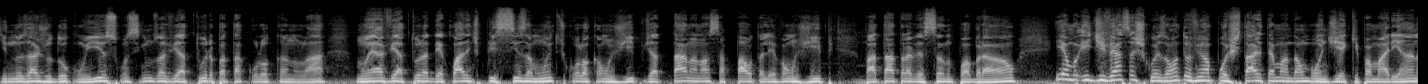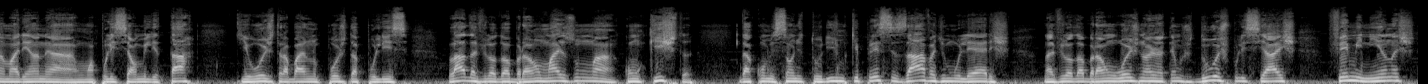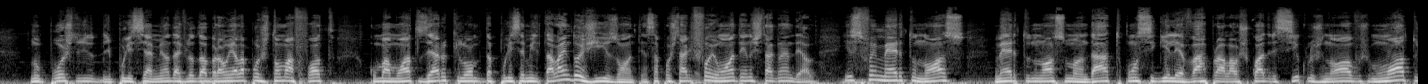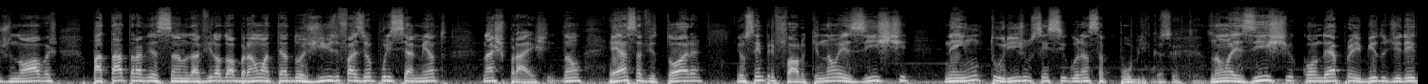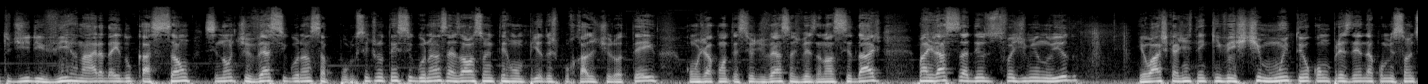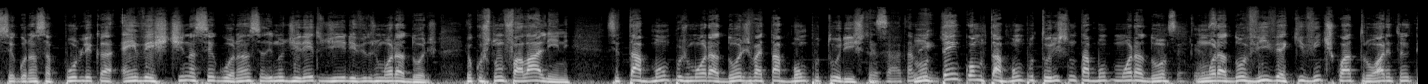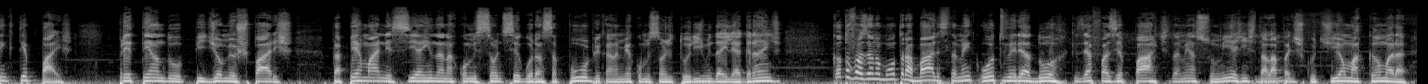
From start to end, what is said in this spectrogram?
que nos ajudou com isso, conseguimos a viatura para estar tá colocando lá. Não é a viatura adequada, a gente precisa muito de colocar um Jeep, já está na nossa pauta levar um Jeep para estar tá atravessando o Abraão. E, e, diversas coisas. Ontem eu vi uma postagem, até mandar um bom dia aqui para Mariana. Mariana é uma policial militar que hoje trabalha no posto da polícia lá da Vila do Abraão, mais uma conquista da comissão de turismo que precisava de mulheres na Vila do Abraão. Hoje nós já temos duas policiais femininas no posto de, de, policiamento da Vila do Abraão e ela postou uma foto com uma moto zero quilômetro da Polícia Militar lá em Dois Rios ontem. Essa postagem foi ontem no Instagram dela. Isso foi mérito nosso, mérito do nosso mandato, conseguir levar para lá os quadriciclos novos, motos novas, para estar tá atravessando da Vila do Abraão até Dois Rios e fazer o policiamento nas praias. Então, essa vitória, eu sempre falo que não existe nenhum turismo sem segurança pública. Não existe quando é proibido o direito de ir e vir na área da educação se não tiver segurança pública. Se a gente não tem segurança, as aulas são interrompidas por causa de tiroteio, como já aconteceu diversas vezes na nossa cidade, mas graças a Deus isso foi diminuído. Eu acho que a gente tem que investir muito, eu como presidente da Comissão de Segurança Pública, é investir na segurança e no direito de ir e vir dos moradores. Eu costumo falar, Aline, se tá bom para os moradores, vai estar tá bom para o turista. Exatamente. Não tem como tá bom para o turista, não tá bom para o morador. O morador vive aqui 24 horas, então ele tem que ter paz. Pretendo pedir aos meus pares para permanecer ainda na Comissão de Segurança Pública, na minha Comissão de Turismo da Ilha Grande que eu estou fazendo um bom trabalho. Se também outro vereador quiser fazer parte, também assumir, a gente está uhum. lá para discutir. É uma Câmara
